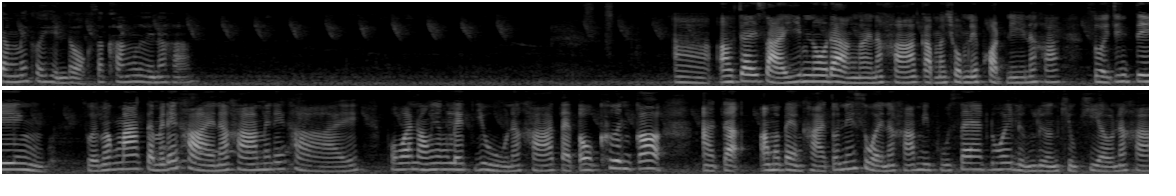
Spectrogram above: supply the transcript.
ยังไม่เคยเห็นดอกสักครั้งเลยนะคะอ่าเอาใจสาย gymno ด่างหน่อยนะคะ กลับมาชมใน pot นี้นะคะ สวยจริง ๆ สวยมากๆ แต่ไม่ได้ขายนะคะ ไม่ได้ขาย เพราะว่าน้องยังเล็กอยู่นะคะ แต่โตขึ้นก็อาจจะเอามาแบ่งขายต้นนี้สวยนะคะ มีพูแทรกด้วยเหลืองๆเขียวๆนะคะ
